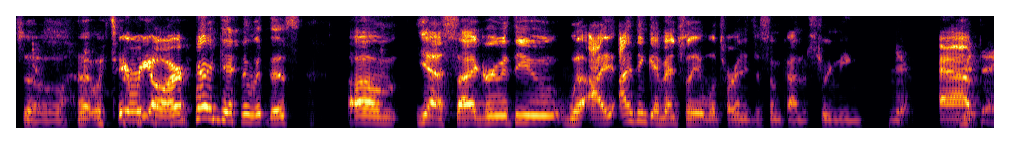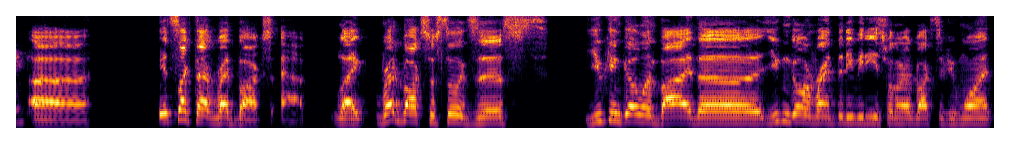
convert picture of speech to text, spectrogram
So yes. here we are again with this. Um, yes, I agree with you. Well, I, I think eventually it will turn into some kind of streaming yeah. app. Uh, it's like that Redbox app. Like Redbox will still exist. You can go and buy the you can go and rent the DVDs from the Redbox if you want.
